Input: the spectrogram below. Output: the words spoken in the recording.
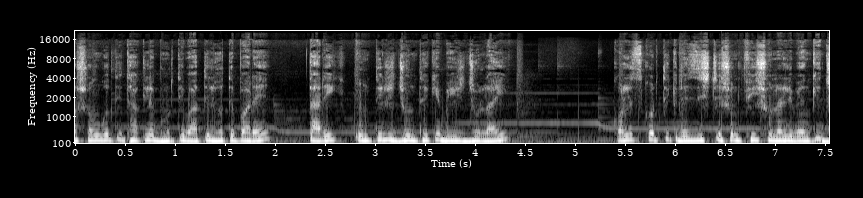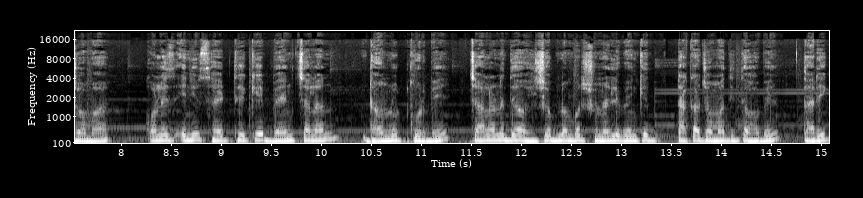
অসঙ্গতি থাকলে ভর্তি বাতিল হতে পারে। তারিখ উনত্রিশ জুন থেকে বিশ জুলাই। কলেজ কর্তৃক রেজিস্ট্রেশন ফি সোনালী ব্যাংকে জমা। কলেজ এনিউ সাইট থেকে ব্যাংক চালান ডাউনলোড করবে। চালানে দেওয়া হিসাব নম্বর সোনালী ব্যাংকে টাকা জমা দিতে হবে। তারিখ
